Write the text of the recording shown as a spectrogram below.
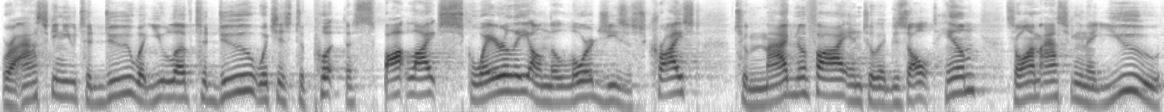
We're asking you to do what you love to do, which is to put the spotlight squarely on the Lord Jesus Christ, to magnify and to exalt him. So I'm asking that you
